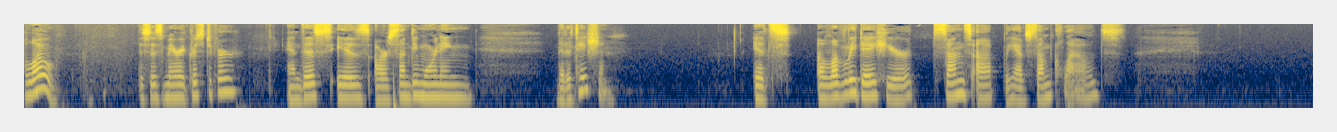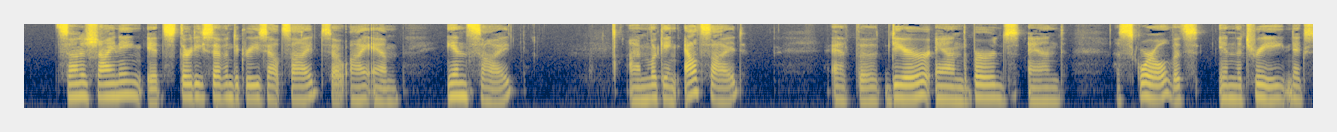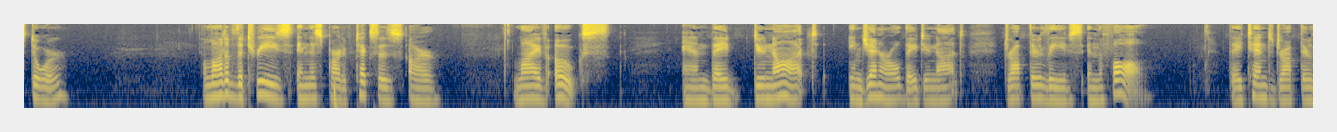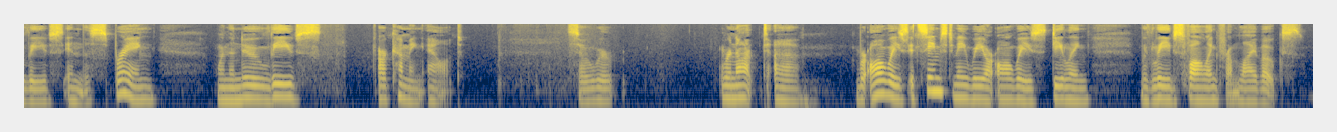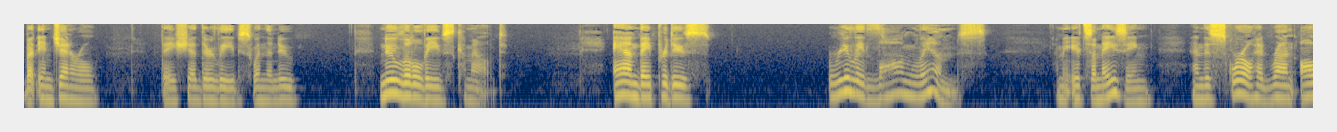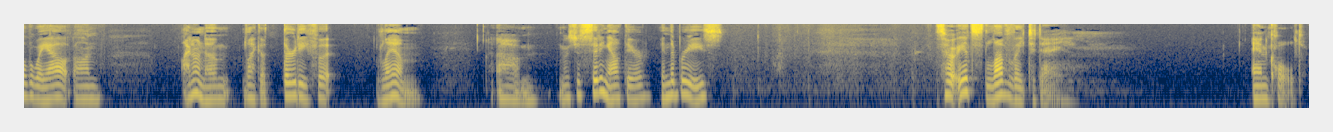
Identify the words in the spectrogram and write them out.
Hello, this is Mary Christopher, and this is our Sunday morning meditation. It's a lovely day here. Sun's up, we have some clouds. Sun is shining. It's 37 degrees outside, so I am inside. I'm looking outside at the deer and the birds and a squirrel that's in the tree next door. A lot of the trees in this part of Texas are live oaks, and they do not, in general, they do not drop their leaves in the fall. They tend to drop their leaves in the spring when the new leaves are coming out. So we're we're not uh, we're always it seems to me we are always dealing with leaves falling from live oaks, but in general they shed their leaves when the new new little leaves come out. And they produce really long limbs. I mean, it's amazing. And this squirrel had run all the way out on I don't know, like a 30 foot limb. Um, it was just sitting out there in the breeze. So it's lovely today and cold.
